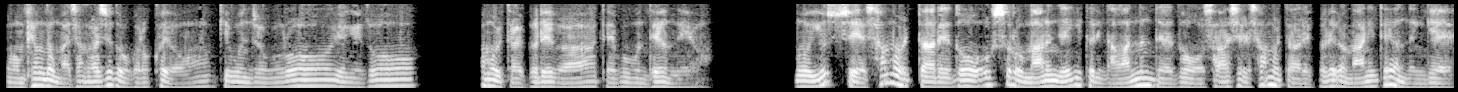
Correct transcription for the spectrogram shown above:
원평동 마찬가지도 그렇고요. 기본적으로 여기도 3월달 거래가 대부분 되었네요. 뭐 뉴스에 3월 달에도 억수로 많은 얘기들이 나왔는데도 사실 3월 달에 거래가 많이 되었는 게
